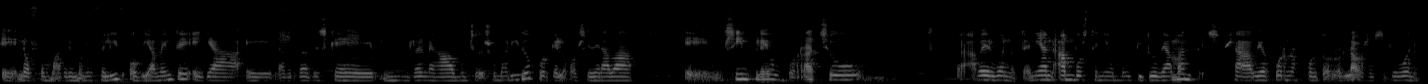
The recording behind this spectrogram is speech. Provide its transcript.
eh, no fue un matrimonio feliz, obviamente. Ella, eh, la verdad es que mm, renegaba mucho de su marido porque lo consideraba un simple, un borracho. a ver, bueno, tenían, ambos tenían multitud de amantes, o sea, había cuernos por todos los lados, así que bueno.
